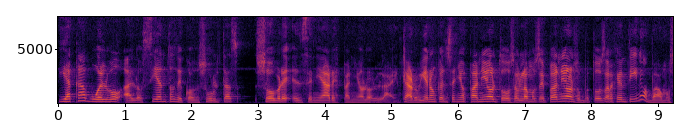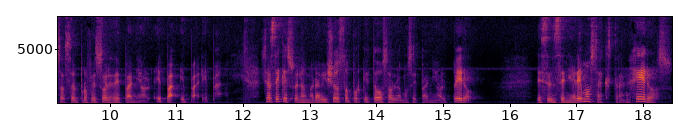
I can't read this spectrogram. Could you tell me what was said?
Y acá vuelvo a los cientos de consultas sobre enseñar español online. Claro, vieron que enseño español, todos hablamos español, somos todos argentinos, vamos a ser profesores de español. Epa, epa, epa. Ya sé que suena maravilloso porque todos hablamos español, pero les enseñaremos a extranjeros.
